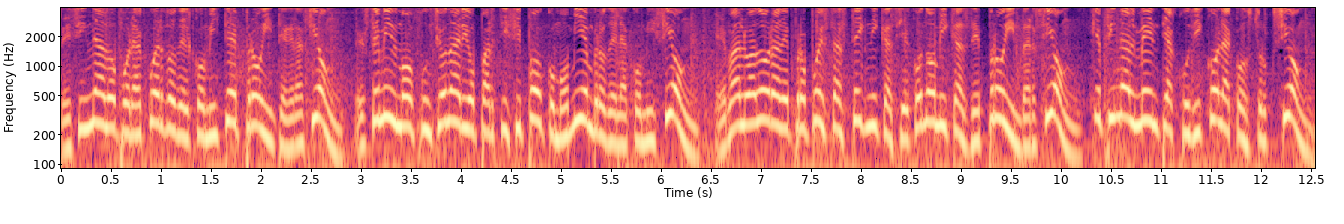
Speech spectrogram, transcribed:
designado por acuerdo del comité Prointegración. Este mismo funcionario participó como miembro de la comisión evaluadora de propuestas técnicas y económicas de Proinversión, que finalmente adjudicó la construcción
